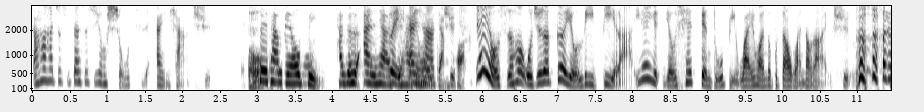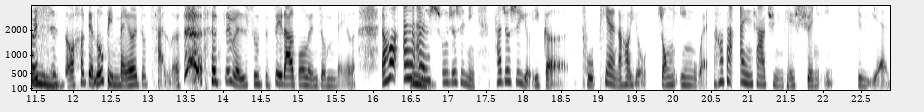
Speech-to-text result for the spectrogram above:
然后它就是但是是用手指按下去。所以他没有笔，他就是按下去，对，按下去。因为有时候我觉得各有利弊啦，因为有有些点读笔玩一玩都不知道玩到哪里去了，他就会失走。嗯、点读笔没了就惨了，这本书的最大功能就没了。然后按按书就是你，它就是有一个图片，然后有中英文，然后它按下去你可以选语语言，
